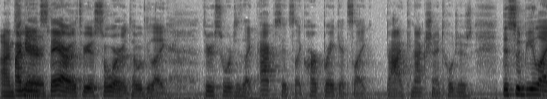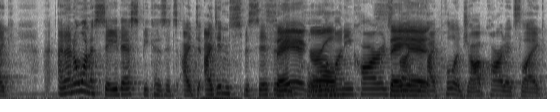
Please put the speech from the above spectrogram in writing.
I'm scared. I mean, it's there. The Three of Swords. That would be like, Three of Swords is like X. It's like heartbreak. It's like bad connection. I told you. This would be like and I don't want to say this because it's I, I didn't specifically it, pull girl. the money cards. Say but it. if I pull a job card, it's like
